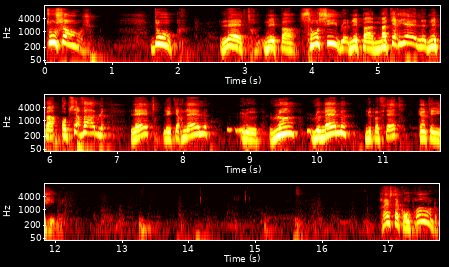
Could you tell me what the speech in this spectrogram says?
tout change. Donc, l'être n'est pas sensible, n'est pas matériel, n'est pas observable. L'être, l'éternel, l'un, le même ne peuvent être qu'intelligibles. Reste à comprendre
